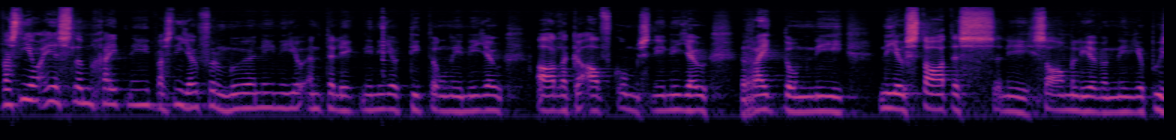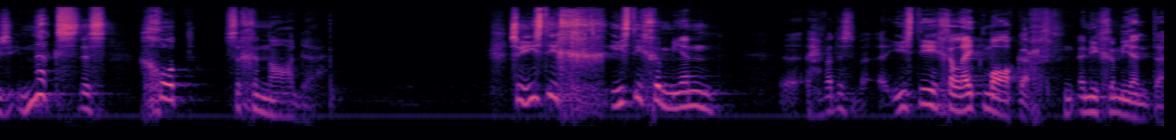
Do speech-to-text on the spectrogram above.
was nie jou eie slimheid nie, dit was nie jou vermoë nie, nie jou intellek nie, nie jou titel nie, nie jou aardelike afkoms nie, nie jou rykdom nie jou status in die samelewing nie, jou posisie, niks, dis God se genade. So hier's die hier's die gemeen eh, wat is hier's die gelykmaker in die gemeente.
